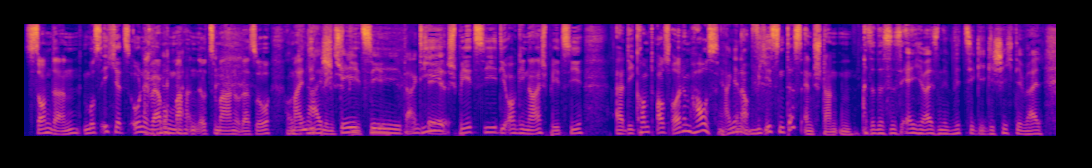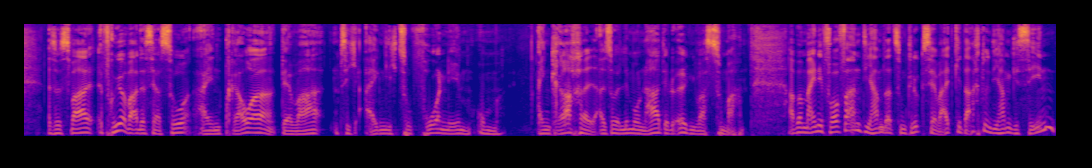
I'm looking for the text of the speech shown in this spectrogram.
sondern muss ich jetzt ohne Werbung machen, äh, zu machen oder so, mein Lieblingsspezi. Die Spezi, die Originalspezi, äh, die kommt aus eurem Haus. Ja, genau. Wie ist denn das entstanden? Also das ist ehrlicherweise eine witzige Geschichte, weil also es war früher war das ja so, ein Brauer, der war sich eigentlich zu vornehm, um ein Grachel, also Limonade oder irgendwas zu machen. Aber meine Vorfahren, die haben da zum Glück sehr weit gedacht und die haben gesehen,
